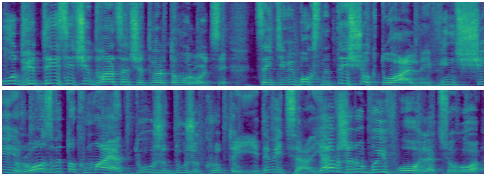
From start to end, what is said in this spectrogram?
У 2024 році цей tv бокс не те, що актуальний, він ще й розвиток має дуже-дуже крутий. І дивіться, я вже робив огляд цього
